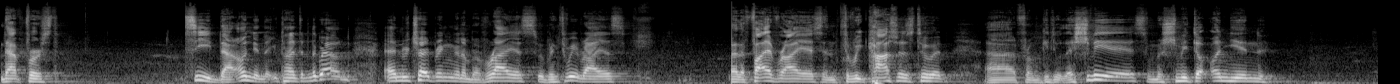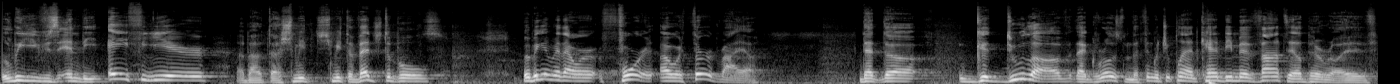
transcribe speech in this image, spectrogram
that first seed, that onion that you planted in the ground. And we tried bringing a number of rayas. We bring three rayas, either five rayas and three kashas to it, uh, from Gidul Shvius, from a Shemitah onion leaves in the eighth year, about the Shemitah vegetables. We begin with our four, our third raya, that the gedulav that grows from the thing which you plant can be mevatel beroiv.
